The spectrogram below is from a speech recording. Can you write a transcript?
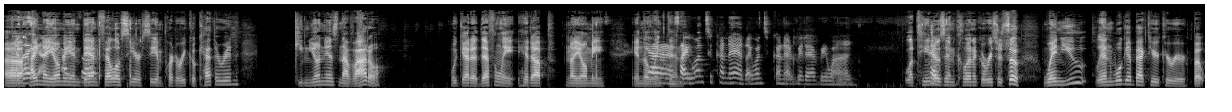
Uh, hi I- Naomi I and Dan, thought- fellow CRC in Puerto Rico, Catherine Quinones Navarro. We gotta definitely hit up Naomi in the yes, LinkedIn. I want to connect. I want to connect with everyone. Latinos in clinical research. So when you and we'll get back to your career, but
